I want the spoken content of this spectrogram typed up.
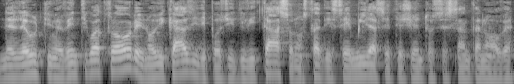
Nelle ultime 24 ore i nuovi casi di positività sono stati 6.769,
